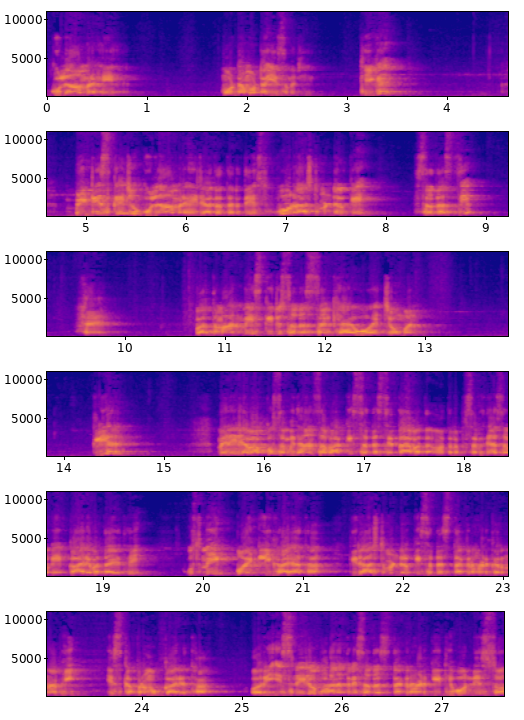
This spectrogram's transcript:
गुलाम रहे हैं। मोटा मोटा ये समझिए, ठीक है? ब्रिटिश के जो गुलाम रहे ज़्यादातर देश, वो राष्ट्रमंडल के सदस्य हैं। वर्तमान में इसकी जो सदस्य संख्या है वो है चौवन। क्लियर मैंने जब आपको संविधान सभा की सदस्यता बता मतलब संविधान सभा के कार्य बताए थे उसमें एक पॉइंट लिखाया था कि राष्ट्रमंडल की सदस्यता ग्रहण करना भी इसका प्रमुख कार्य था। और इसने जो भारत ने सदस्यता ग्रहण की थी वो उन्नीस सौ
